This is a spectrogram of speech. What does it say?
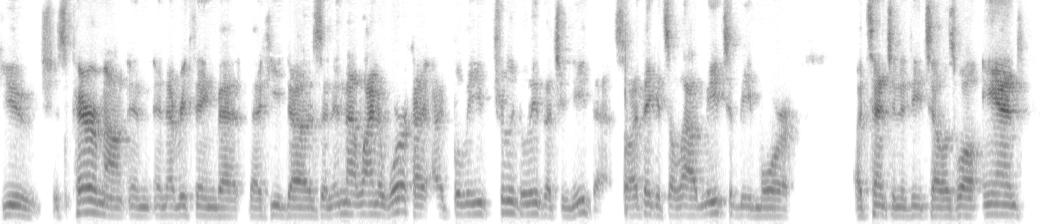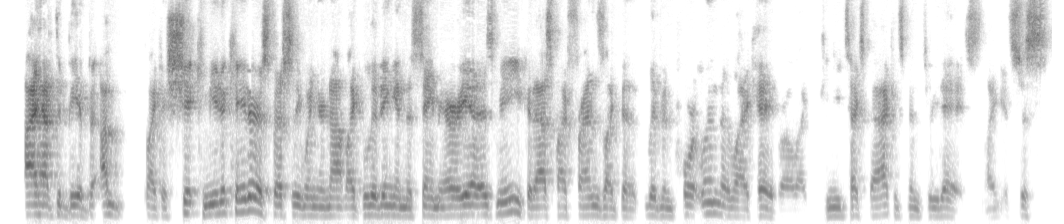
huge. It's paramount in, in everything that that he does. And in that line of work, I, I believe truly believe that you need that. So I think it's allowed me to be more attention to detail as well. And I have to be a I'm like a shit communicator, especially when you're not like living in the same area as me. You could ask my friends like that live in Portland. They're like, hey, bro, like, can you text back? It's been three days. Like, it's just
